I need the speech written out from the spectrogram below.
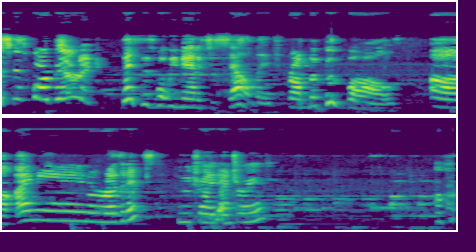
This is barbaric. This is what we managed to salvage from the goofballs. Uh, I mean, residents who tried entering. Okay.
